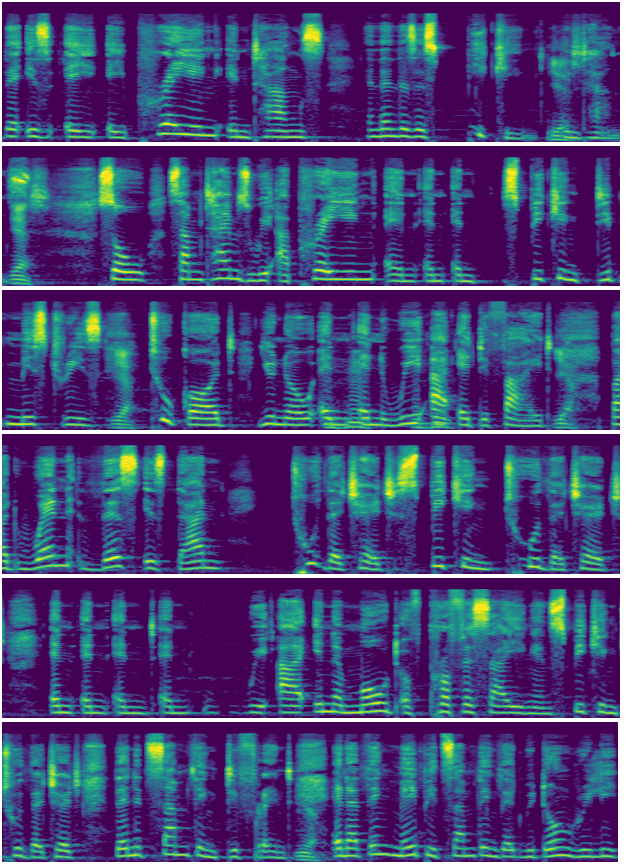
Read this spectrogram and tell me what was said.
there is a, a praying in tongues and then there's a speaking in tongues. Yes. So sometimes we are praying and, and, and speaking deep mysteries Yeah. Mm-hmm. to God, you know, and, and we are edified. Yeah. But when this is done to the church, speaking to the church, and, and, and, and we are in a mode of prophesying and speaking to the church, then it's something different. Yeah. And I think maybe it's something that we don't really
